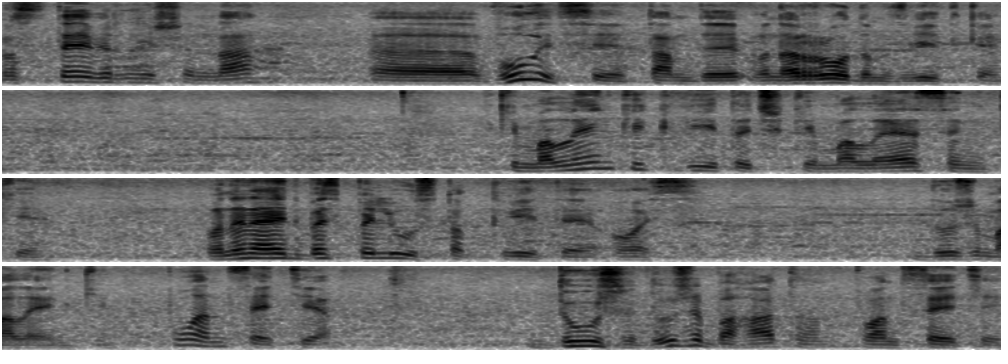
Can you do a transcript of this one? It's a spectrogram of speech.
росте вірніше на е, вулиці, там, де вона родом звідки. Такі маленькі квіточки, малесенькі. Вони навіть без пелюсток квіти. Ось. Дуже маленькі. Пуансетія. Дуже-дуже багато пуансетій.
